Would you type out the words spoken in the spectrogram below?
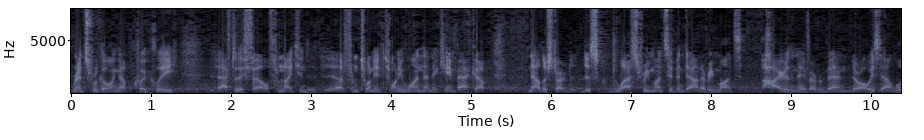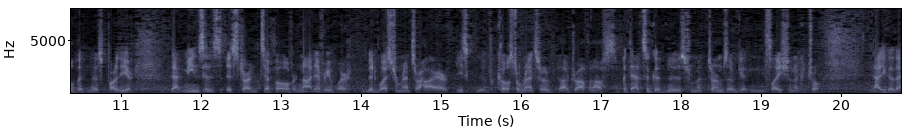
Rents were going up quickly after they fell from 19 to, uh, from 20 to 21, then they came back up. Now they're starting to, this, the last three months they've been down every month, higher than they've ever been. They're always down a little bit in this part of the year. That means it's, it's starting to tip over. Not everywhere. Midwestern rents are higher, These coastal rents are dropping off. But that's a good news from in terms of getting inflation under control. Now you go to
